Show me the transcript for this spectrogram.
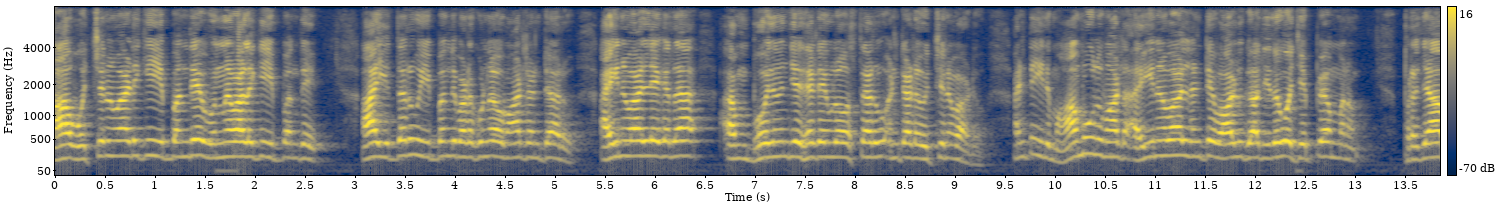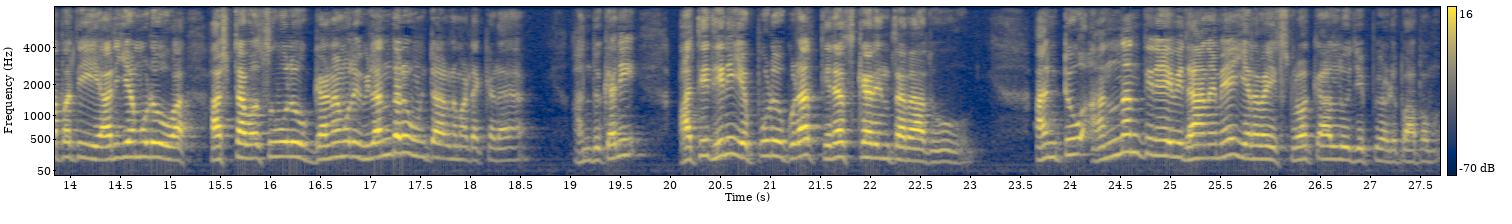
ఆ వచ్చిన వాడికి ఇబ్బందే ఉన్నవాళ్ళకి ఇబ్బందే. ఆ ఇద్దరు ఇబ్బంది పడకుండా ఒక మాట అంటారు. అయిన వాళ్ళే కదా భోజనం చేసే టైంలో వస్తారు అంటాడు వచ్చినవాడు. అంటే ఇది మామూలు మాట. అయిన వాళ్ళు అంటే వాళ్ళు కాదు ఇదిగో చెప్పాం మనం. ప్రజాపతి అర్యముడు అష్టవసువులు గణములు వీళ్ళందరూ ఉంటారన్నమాట అక్కడ అందుకని అతిథిని ఎప్పుడూ కూడా తిరస్కరించరాదు. అంటూ అన్నం తినే విధానమే ఇరవై శ్లోకాల్లో చెప్పాడు పాపము.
